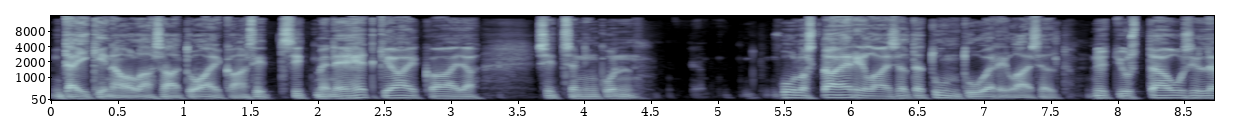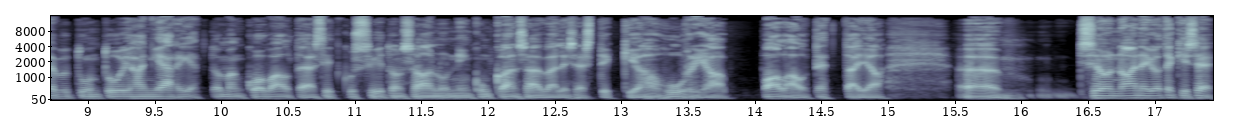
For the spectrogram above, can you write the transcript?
mitä ikinä ollaan saatu aikaan. Sitten sit menee hetki aikaa ja sitten se niin kuin kuulostaa erilaiselta ja tuntuu erilaiselta. Nyt just tämä uusi levy tuntuu ihan järjettömän kovalta ja sitten kun siitä on saanut niin kuin kansainvälisestikin ihan hurjaa palautetta ja ö, se on aina jotenkin se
